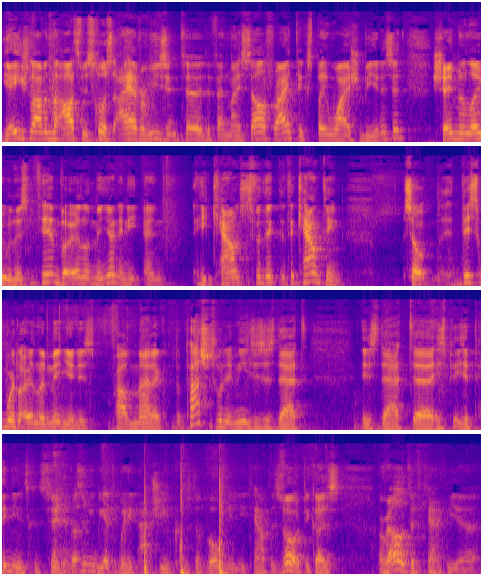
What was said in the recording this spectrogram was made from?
I have a reason to defend myself, right? To explain why I should be innocent. Shem we listen to him, but and he, and he counts for the, the counting. So this word Minyan is problematic. But Pashas, what it means is, is that is that uh, his, his opinion is considered. It doesn't mean you get to, when he actually comes to voting, you count his vote because a relative can't be a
